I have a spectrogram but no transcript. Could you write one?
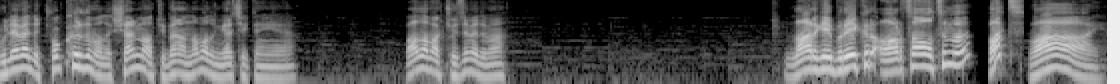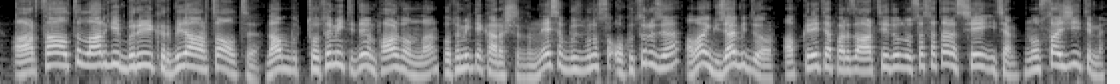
bu levelde çok kırdımalık. Shell mi atıyor? Ben anlamadım gerçekten ya. Vallahi bak çözemedim ha. Large Breaker artı 6 mı? What? Vay. Artı 6 Large Breaker bir de artı 6. Lan bu Totemik'ti değil mi? Pardon lan. Totemik'le karıştırdım. Neyse biz bunu okuturuz ya. Ama güzel bir diyor. Upgrade yaparız artı 7 olursa satarız şey item. Nostalji itemi.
